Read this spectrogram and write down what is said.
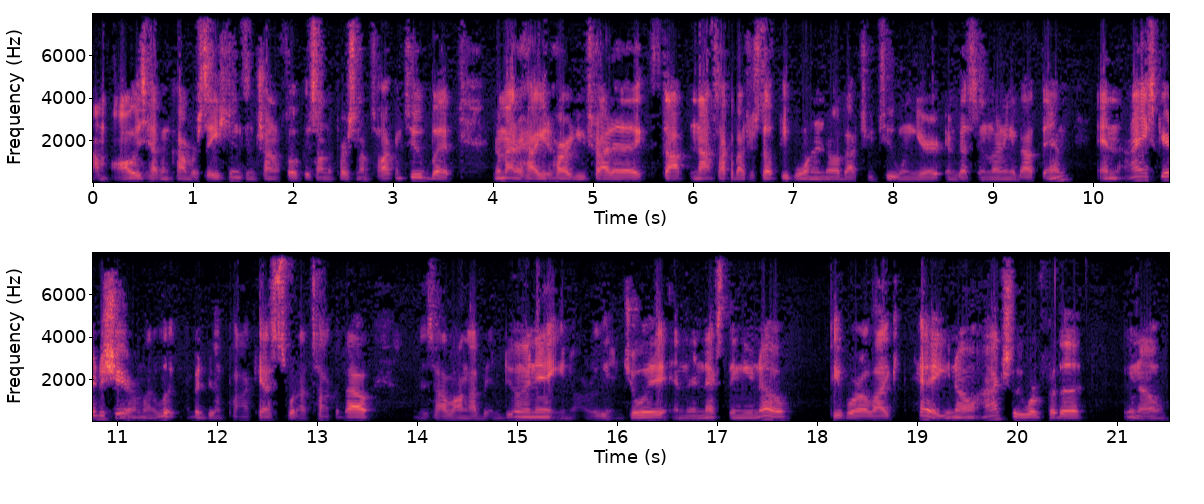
I'm always having conversations and trying to focus on the person I'm talking to. But no matter how hard you try to stop, not talk about yourself, people want to know about you too when you're invested in learning about them. And I ain't scared to share. I'm like, look, I've been doing podcasts, what I talk about. This is how long I've been doing it. You know, I really enjoy it. And then next thing you know, people are like, hey, you know, I actually work for the, you know,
